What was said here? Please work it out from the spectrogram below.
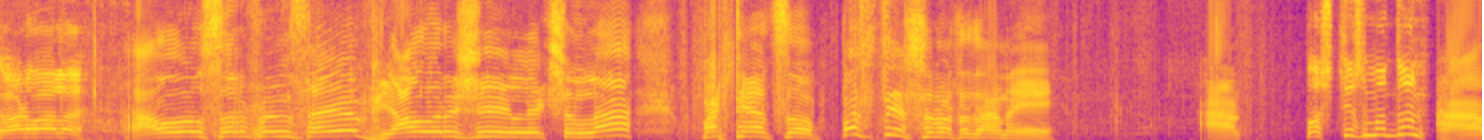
काढवा अहो सरपंच साहेब या वर्षी इलेक्शनला पठ्याचं पस्तीस मतदान आहे. आ- पस्तीस मतदान? हा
